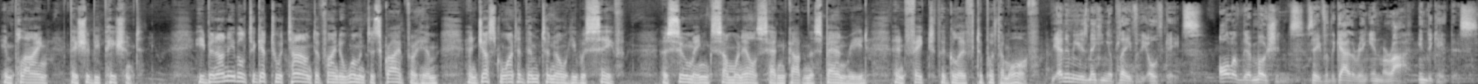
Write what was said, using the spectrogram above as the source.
implying they should be patient. He'd been unable to get to a town to find a woman to scribe for him, and just wanted them to know he was safe, assuming someone else hadn't gotten the span reed and faked the glyph to put them off. The enemy is making a play for the Oath Gates. All of their motions, save for the gathering in Marat, indicate this.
